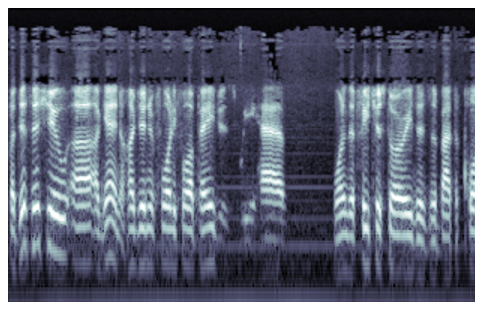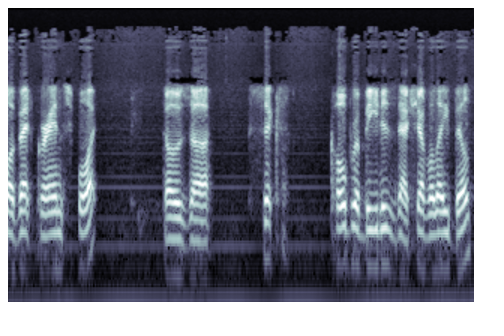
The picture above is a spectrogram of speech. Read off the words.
but this issue, uh, again, 144 pages. We have one of the feature stories is about the Corvette Grand Sport. Those uh, six Cobra beaters that Chevrolet built.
